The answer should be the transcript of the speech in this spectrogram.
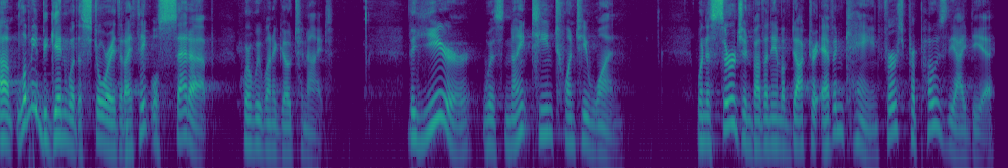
Um, let me begin with a story that I think will set up where we want to go tonight. The year was 1921 when a surgeon by the name of Dr. Evan Kane first proposed the idea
